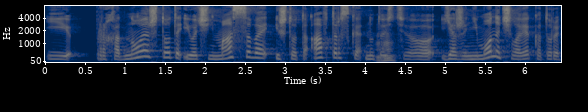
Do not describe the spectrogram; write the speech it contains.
и проходное что-то, и очень массовое, и что-то авторское. Ну, то есть э, я же не моно-человек, который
